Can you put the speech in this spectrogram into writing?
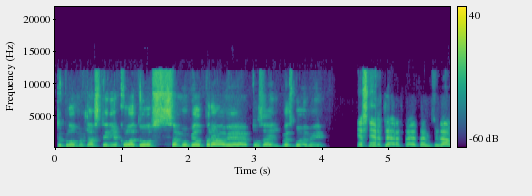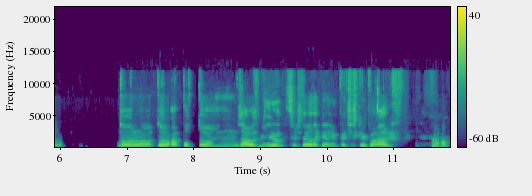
to bylo možná stejně jako letos, jsem objel právě Plzeň ve Bohemii. Jasně, dobře, to je, to je už závod. No, no, no, to a potom závod míru, což teda taky není úplně český pohár. Aha.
